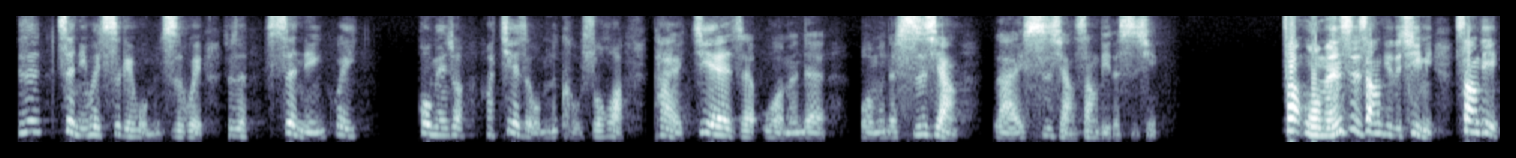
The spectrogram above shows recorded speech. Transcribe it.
就是圣灵会赐给我们智慧，就是圣灵会后面说啊，借着我们的口说话，他也借着我们的我们的思想来思想上帝的事情。上我们是上帝的器皿，上帝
